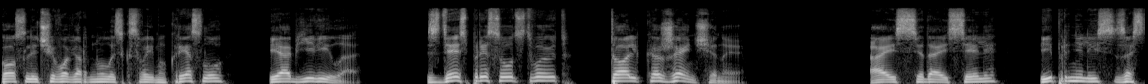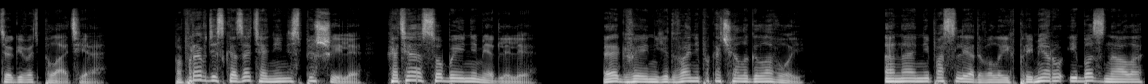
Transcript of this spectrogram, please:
после чего вернулась к своему креслу и объявила «Здесь присутствуют только женщины». Айс седай сели и принялись застегивать платья. По правде сказать, они не спешили, хотя особо и не медлили. Эгвейн едва не покачала головой. Она не последовала их примеру, ибо знала,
